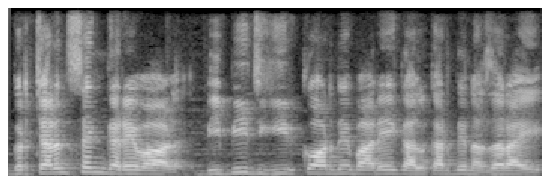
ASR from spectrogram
ਗੁਰਚਰਨ ਸਿੰਘ ਗਰੇਵਾਲ ਬੀਬੀ ਜਗੀਰ ਕੌਰ ਦੇ ਬਾਰੇ ਗੱਲ ਕਰਦੇ ਨਜ਼ਰ ਆਏ।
